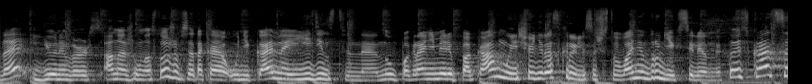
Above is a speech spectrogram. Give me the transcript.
The Universe. Она же у нас тоже вся такая уникальная и единственная. Ну, по крайней мере, пока мы еще не раскрыли существование других вселенных. То есть, вкратце,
